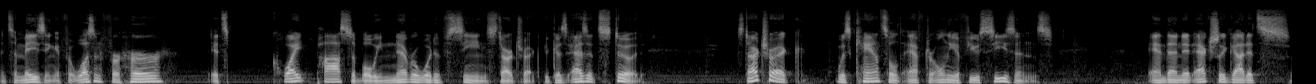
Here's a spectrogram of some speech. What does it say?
It's amazing. If it wasn't for her, it's quite possible we never would have seen Star Trek because as it stood, Star Trek was canceled after only a few seasons, and then it actually got its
